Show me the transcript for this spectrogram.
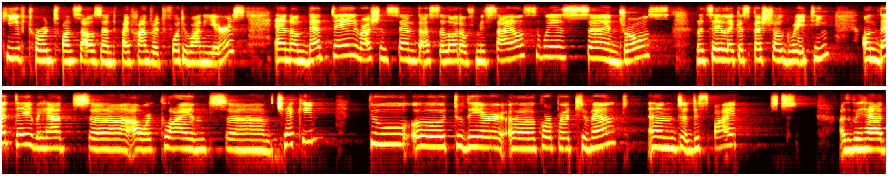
Kiev turned 1,541 years, and on that day, Russians sent us a lot of missiles with uh, and drones. Let's say like a special greeting. On that day, we had uh, our client um, check-in to uh, to their uh, corporate event, and despite we had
